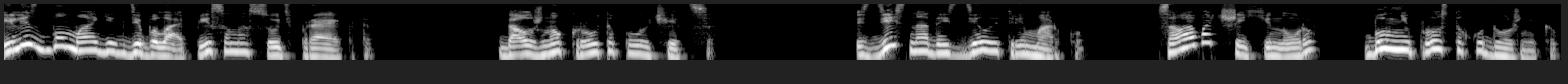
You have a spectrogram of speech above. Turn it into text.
и лист бумаги, где была описана суть проекта. Должно круто получиться. Здесь надо сделать ремарку. Салават Шайхинуров был не просто художником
